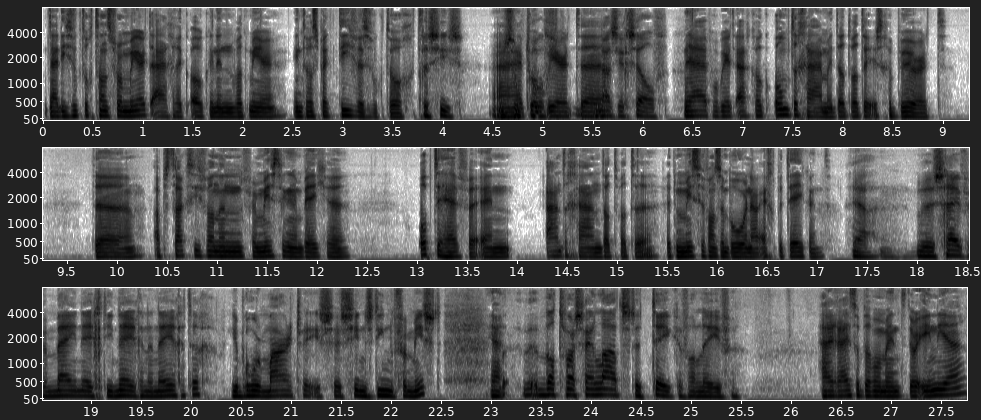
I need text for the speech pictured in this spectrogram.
nou, die zoektocht transformeert eigenlijk ook in een wat meer introspectieve zoektocht. Precies. Uh, hij probeert, uh, naar zichzelf. Ja, hij probeert eigenlijk ook om te gaan met dat wat er is gebeurd. De abstractie van een vermissing een beetje op te heffen... en aan te gaan dat wat de, het missen van zijn broer nou echt betekent. Ja, we schrijven mei 1999. Je broer Maarten is uh, sindsdien vermist. Ja. Wat was zijn laatste teken van leven? Hij reist op dat moment door India.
